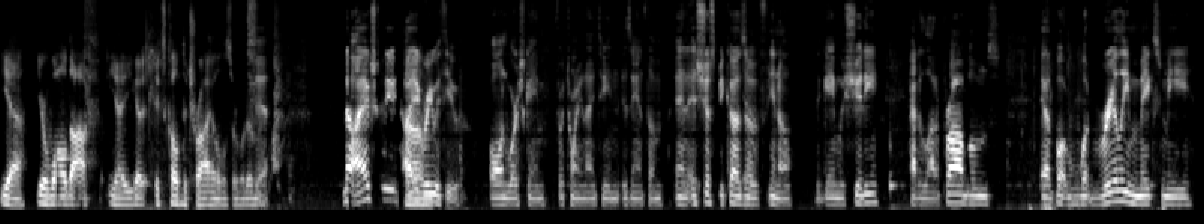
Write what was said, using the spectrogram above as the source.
yeah you're walled off yeah you got it's called the trials or whatever Yeah. No, I actually I Um, agree with you on worst game for 2019 is Anthem, and it's just because of you know the game was shitty, had a lot of problems. Yeah, but what really makes me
